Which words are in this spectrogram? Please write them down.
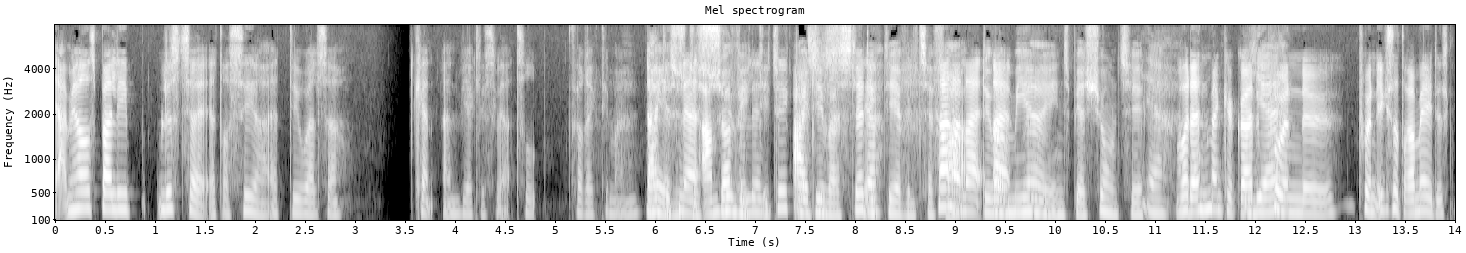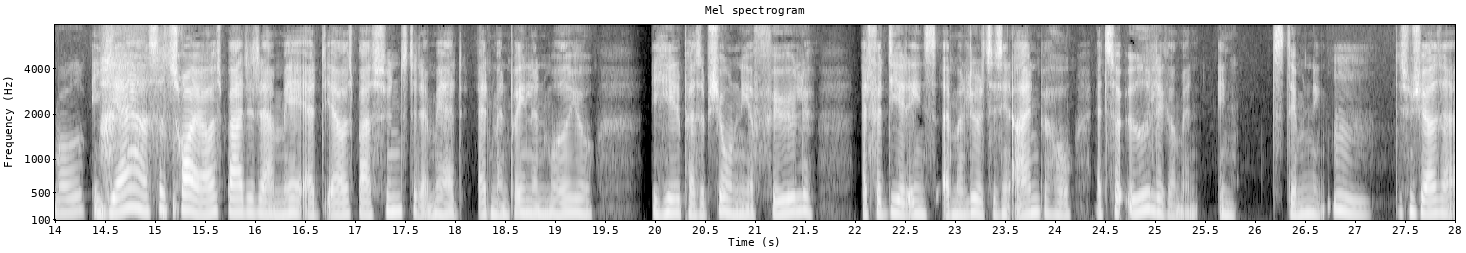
ja, men jeg har også bare lige lyst til at adressere, at det jo altså kan være en virkelig svær tid for rigtig mange. Nej, Og jeg synes, det er så vigtigt. ikke? Ej, det var slet ja. ikke det, jeg ville tage Nej, fra. nej, nej, det var nej, mere mm. inspiration til. Ja, hvordan man kan gøre det Ja. på en, øh, på en ikke så dramatisk måde. Ja, og så tror jeg også bare det der med, at jeg også bare synes det der med, at, at man på en eller anden måde jo i hele perceptionen i at føle, at fordi at, ens, at man lytter til sin egen behov, at så ødelægger man en stemning. Mm, Det synes jeg også er,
